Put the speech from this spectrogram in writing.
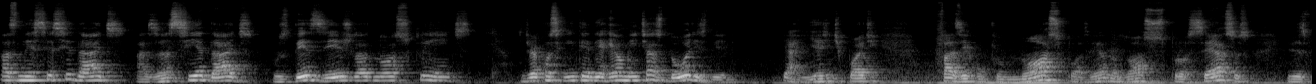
as necessidades, as ansiedades, os desejos lá dos nossos clientes. A gente vai conseguir entender realmente as dores dele. E aí a gente pode fazer com que o nosso pós-venda, os nossos processos, eles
